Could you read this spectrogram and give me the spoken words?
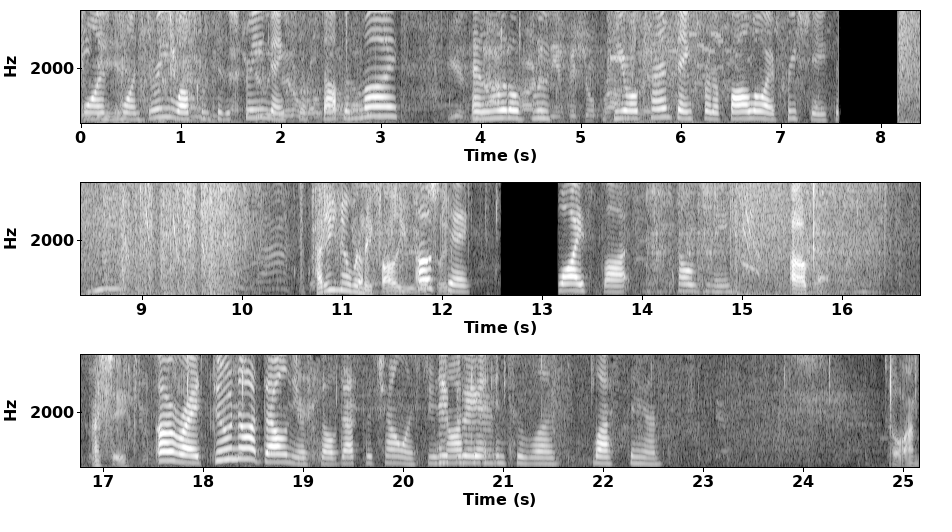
one one three. Welcome to the stream. Thanks for stopping by. And little blue t- zero ten. Thanks for the follow. I appreciate that. How do you know when they follow you, Leslie? Okay. WizeBot tells me. Oh, okay. I see. All right. Do not down yourself. That's the challenge. Do Hey, not get into last last stand. Oh, I'm.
